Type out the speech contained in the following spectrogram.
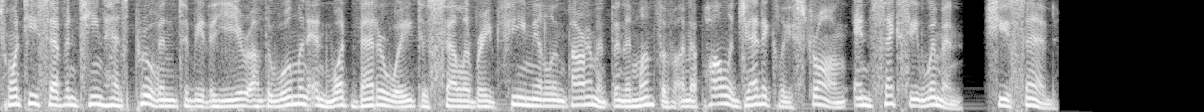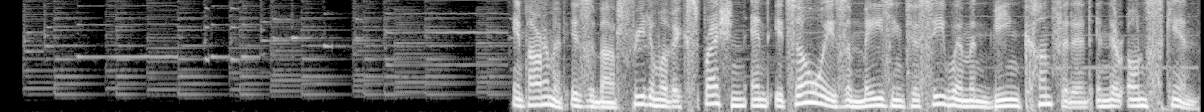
Twenty seventeen has proven to be the year of the woman and what better way to celebrate female empowerment than a month of unapologetically strong and sexy women, she said. Empowerment is about freedom of expression and it's always amazing to see women being confident in their own skin.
